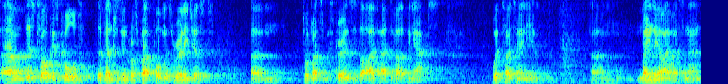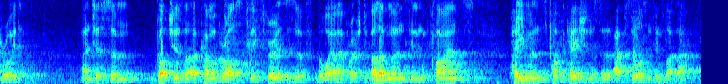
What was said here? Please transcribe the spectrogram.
Um, this talk is called Adventures in Cross Platform. It's really just um, talking about some experiences that I've had developing apps with Titanium, um, mainly iOS and Android, and just some gotchas that I've come across, the experiences of the way I approach development, dealing with clients, payments, publications to app stores, and things like that.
